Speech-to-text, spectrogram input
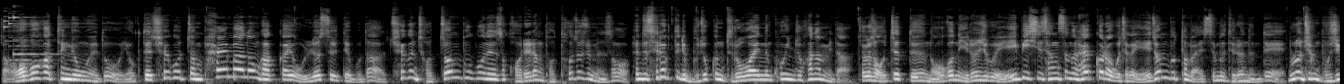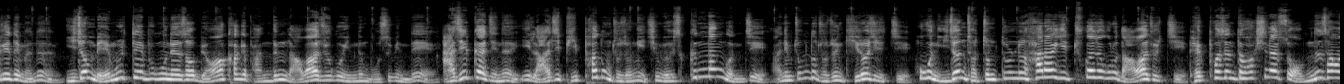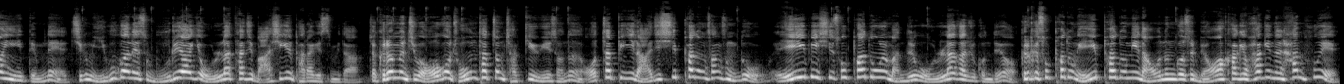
자, 어거 같은 경우에도 역대 최고점 8만원 가까이 올렸을 때보다 최근 저점 부근에서 거래량 더 터져주면서 현재 세력들이 무조건 들어와 있는 코인 중 하나입니다. 자, 그래서 어쨌든 어거는 이런 식으로 ABC 상승을 할 거라고 제가 예전부터 말씀을 드렸는데 물론 지금 보시게 되면은 이전 매물대 부근에서 명확하게 반등 나와주고 있는 모습인데 아직까지는 이 라지 비파동 조정이 지금 여기서 끝난 건지 아니면 좀 더 조정이 길어질지 혹은 이전 저점 뚫는 하락이 추가적으로 나와줄지 100% 확신할 수 없는 상황이기 때문에 지금 이 구간에서 무리하게 올라타지 마시길 바 라겠습니다. 자 그러면 지금 어거 좋은 타점 잡기 위해서는 어차피 이 라지 C파동 상승도 ABC 소파동을 만들고 올라가 줄 건데요. 그렇게 소파동 A파동이 나오는 것을 명확하게 확인을 한 후에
